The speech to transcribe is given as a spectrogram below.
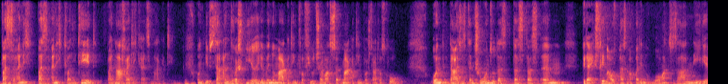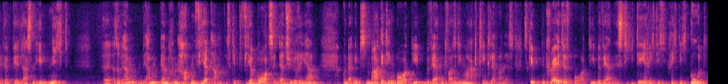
was ist eigentlich, was ist eigentlich Qualität bei Nachhaltigkeitsmarketing? Mhm. Und gibt es da andere Spielregeln, wenn du Marketing for Future machst statt Marketing for Status Quo? Und da ist es dann schon so, dass, dass, dass ähm, wir da extrem aufpassen, auch bei dem Award zu sagen, nee, wir, wir, wir lassen eben nicht äh, also wir haben, wir haben, wir machen einen harten Vierkampf. Es gibt vier Boards in der Jury, ja. Und da gibt es ein Marketing Board, die bewerten quasi die Marketing Cleverness. Es gibt ein Creative Board, die bewerten, ist die Idee richtig, richtig gut.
